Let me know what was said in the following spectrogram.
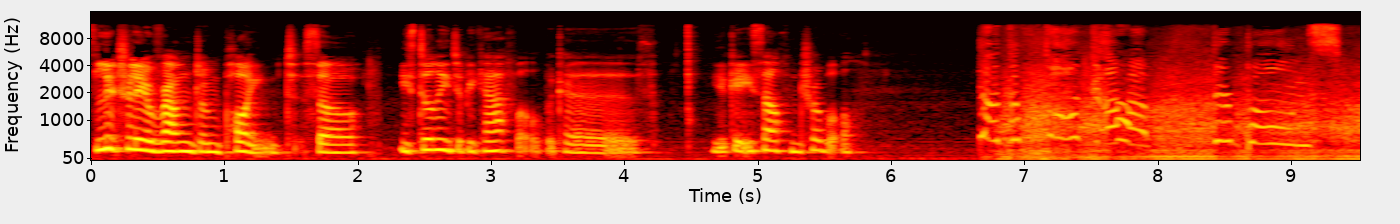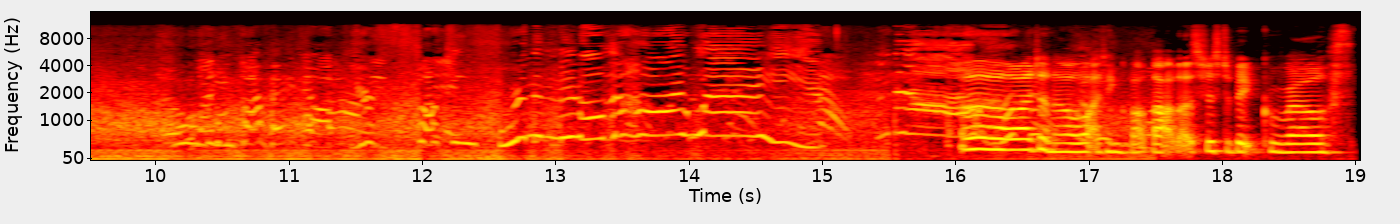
It's literally a random point. So you still need to be careful because you get yourself in trouble. Shut the fuck up! They're bones! Oh my god! You're fucking. We're in the middle of the highway! Oh, I don't know what I think about that. That's just a bit gross.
